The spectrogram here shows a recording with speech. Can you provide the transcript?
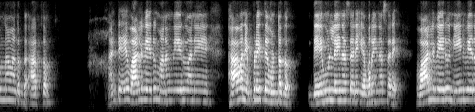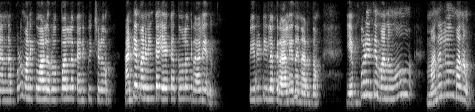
ఉన్నాం అర్థం. అంటే వాళ్ళు వేరు, మనం వేరు అనే భావన ఎప్పుడైతే ఉంటుందో దేవుళ్ళైనా సరే, ఎవరైనా సరే వాళ్ళు వేరు, నేను వేరు అన్నప్పుడు మనకి వాళ్ళ రూపాల్లో కనిపించడం అంటే మనం ఇంకా ఏకత్వంలోకి రాలేదు. ప్యూరిటీలోకి రాలేదని అర్థం. ఎప్పుడైతే మనము మనలో మనం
